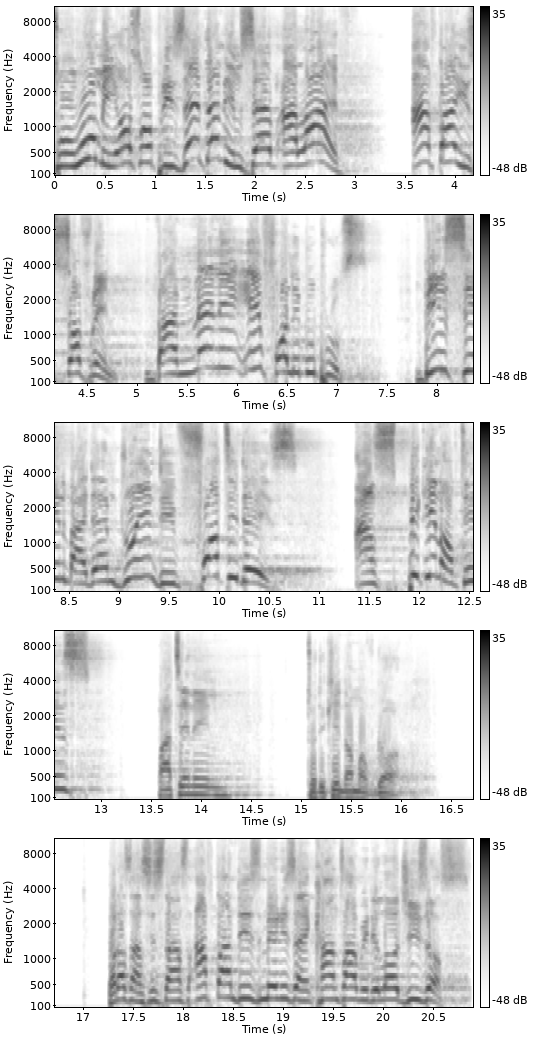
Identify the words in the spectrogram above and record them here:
to whom he also presented himself alive after his suffering by many infallible proofs, being seen by them during the 40 days, and speaking of things pertaining to the kingdom of God. Brothers and sisters, after this Mary's encounter with the Lord Jesus,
